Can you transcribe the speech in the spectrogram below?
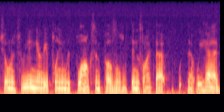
children's reading area, playing with blocks and puzzles and things like that that we had.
